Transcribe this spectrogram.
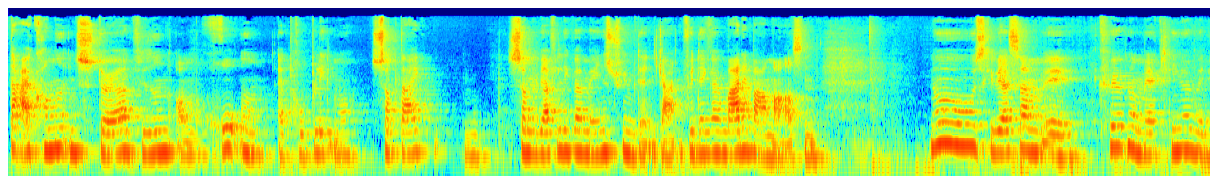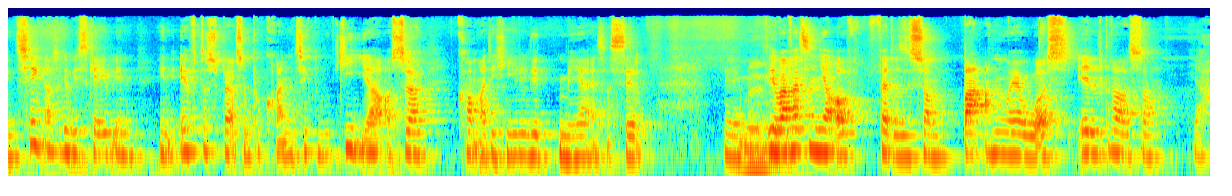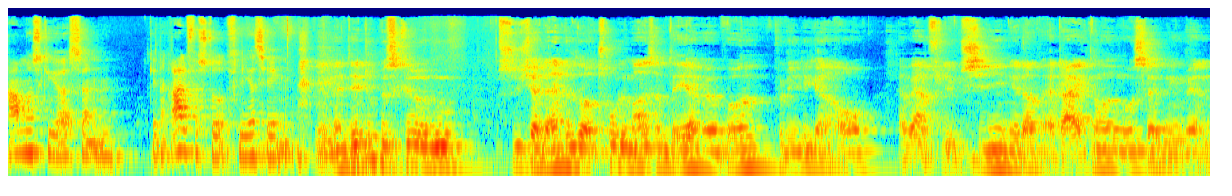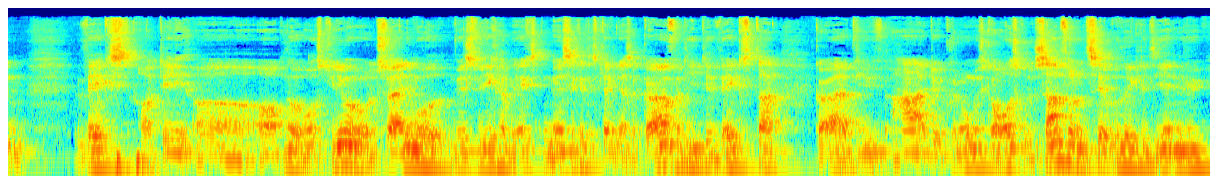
der er kommet en større viden om roden af problemet, som der ikke som i hvert fald ikke var mainstream dengang. For dengang var det bare meget sådan, nu skal vi alle sammen øh, købe nogle mere klimavenlige ting, og så kan vi skabe en, en efterspørgsel på grønne teknologier, og så kommer det hele lidt mere af sig selv. Øh, Men... Det var i hvert fald sådan, jeg opfattede det som barn. Nu er jeg jo også ældre, så jeg har måske også sådan generelt forstået flere ting. Ja, men det du beskriver nu, synes jeg, det lyder utrolig meget som det, jeg hører både politikere og erhvervsliv sige netop, at der er ikke noget modsætning mellem vækst og det at, at opnå vores klimamål. Tværtimod, hvis vi ikke har væksten med, så kan det slet ikke lade sig gøre, fordi det vækst, der gør, at vi har et økonomisk overskud i samfundet til at udvikle de her nye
